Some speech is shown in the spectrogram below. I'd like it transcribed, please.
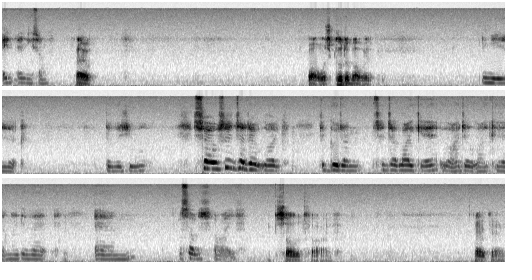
in any song. Oh. What was good about it? Music. The visual. So since I don't like the good and since I like it, well I don't like it, I'm gonna give it um a solid five. Solid five. Okay.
